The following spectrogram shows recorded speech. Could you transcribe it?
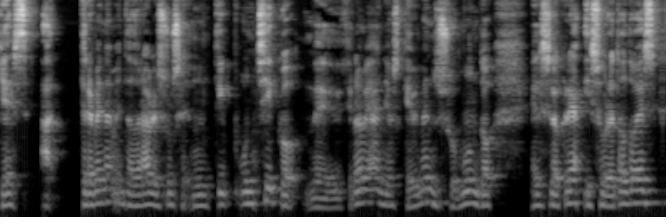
que es tremendamente adorable, es un, tipo, un chico de 19 años que vive en su mundo, él se lo crea y sobre todo es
